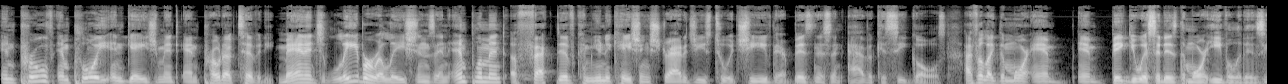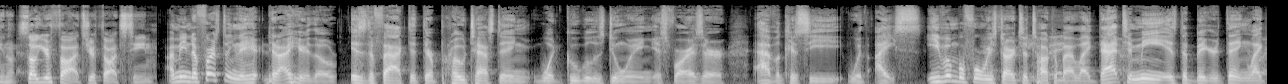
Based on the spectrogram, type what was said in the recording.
improve employee engagement and productivity, manage labor relations, and implement effective communication strategies to achieve their business and advocacy goals. I feel like the more amb- ambiguous it is, the more evil it is, you know. So your thoughts, your thoughts, team. I mean, the first thing that I hear though is the fact that they're protesting what Google is doing as far as their advocacy with ICE. Even before we start to talk about like that, to me is the bigger thing. Like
